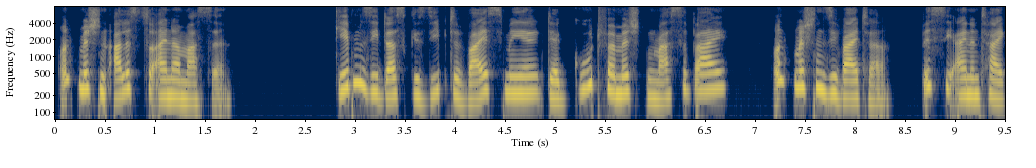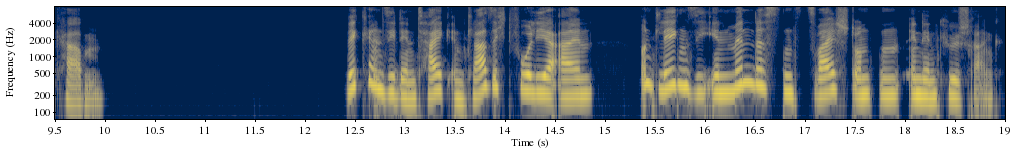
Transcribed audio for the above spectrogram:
und mischen alles zu einer Masse. Geben Sie das gesiebte Weißmehl der gut vermischten Masse bei und mischen Sie weiter, bis Sie einen Teig haben. Wickeln Sie den Teig in Klarsichtfolie ein und legen Sie ihn mindestens zwei Stunden in den Kühlschrank.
